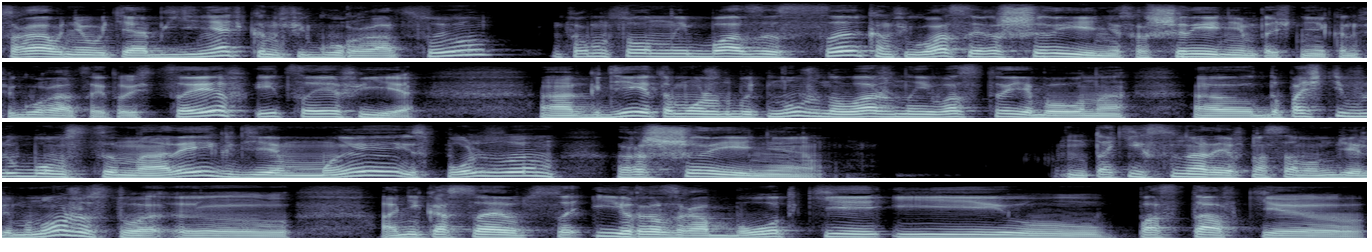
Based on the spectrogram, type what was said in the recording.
сравнивать и объединять конфигурацию информационной базы с конфигурацией расширения, с расширением, точнее, конфигурации, то есть CF и CFE. А где это может быть нужно, важно и востребовано? А, да почти в любом сценарии, где мы используем расширение. Ну, таких сценариев на самом деле множество. Э, они касаются и разработки, и э, поставки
